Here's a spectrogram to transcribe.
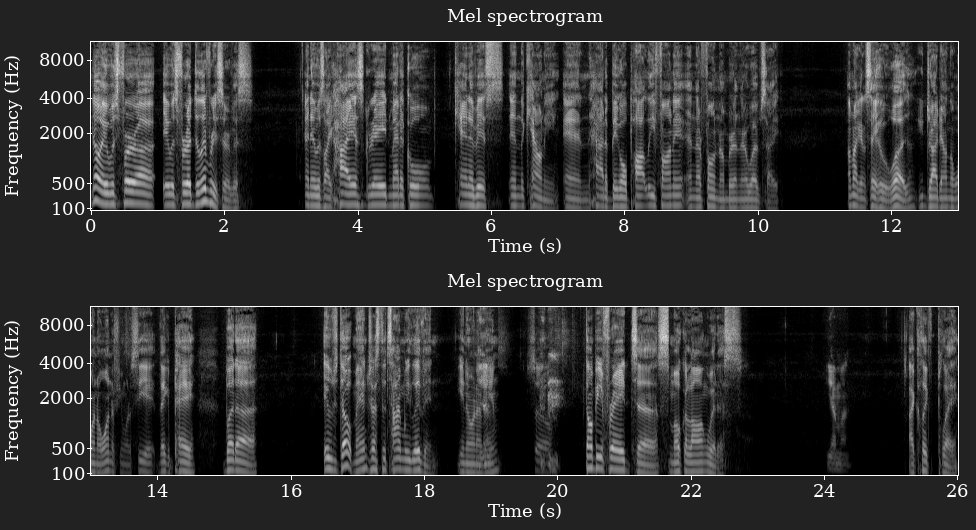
No, it was for uh, it was for a delivery service, and it was like highest grade medical cannabis in the county, and had a big old pot leaf on it and their phone number and their website. I'm not gonna say who it was. You drive down the 101 if you want to see it. They could pay, but uh, it was dope, man. Just the time we live in. You know what I Yeah. mean? So don't be afraid to smoke along with us. Yeah, man. I clicked play.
